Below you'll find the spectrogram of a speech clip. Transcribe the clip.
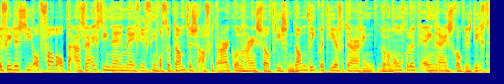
De files die opvallen op de A15 Nijmegen richting Rotterdam... tussen Afrit Arco en Harningsveld-Triesendam. Drie kwartier vertraging door een ongeluk. Eén rijstrook is dicht.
